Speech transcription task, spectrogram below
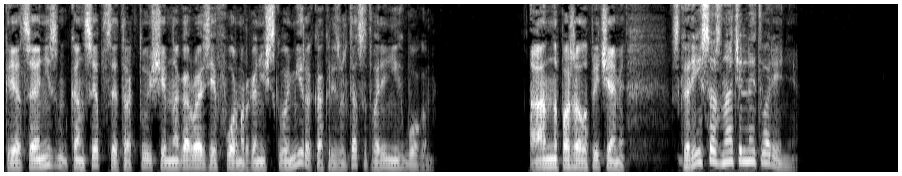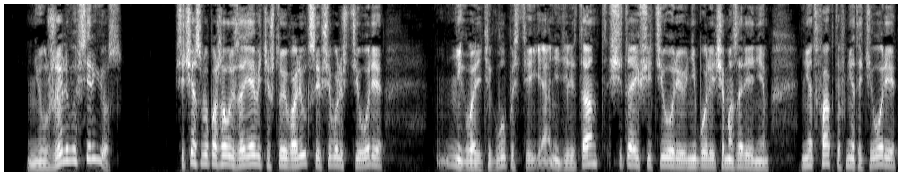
Креационизм — концепция, трактующая многообразие форм органического мира как результат сотворения их Богом. Анна пожала плечами. Скорее, сознательное творение. Неужели вы всерьез? Сейчас вы, пожалуй, заявите, что эволюция всего лишь теория. Не говорите глупости. Я не дилетант, считающий теорию не более чем озарением. Нет фактов, нет и теории.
